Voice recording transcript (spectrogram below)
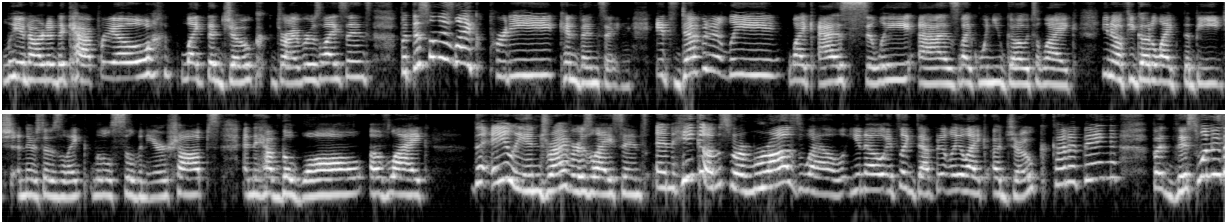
Leonardo DiCaprio, like the joke driver's license. But this one is like pretty convincing. It's definitely like as silly as like when you go to like, you know, if you go to like the beach and there's those like little souvenir shops and they have the wall of like the alien driver's license and he comes from Roswell. You know, it's like definitely like a joke kind of thing. But this one is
